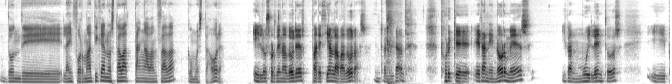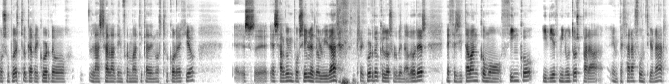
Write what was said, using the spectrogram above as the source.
donde la informática no estaba tan avanzada como está ahora. Y los ordenadores parecían lavadoras, en realidad, porque eran enormes, iban muy lentos y por supuesto que recuerdo la sala de informática de nuestro colegio. Es, eh, es algo imposible de olvidar. recuerdo que los ordenadores necesitaban como 5 y 10 minutos para empezar a funcionar.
